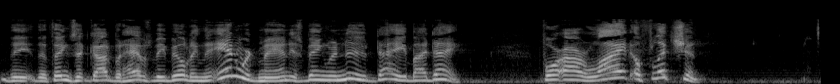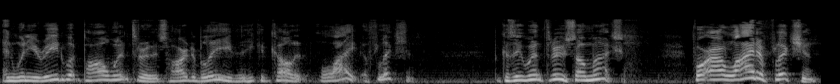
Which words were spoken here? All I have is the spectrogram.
the, the things that God would have us be building, the inward man is being renewed day by day. For our light affliction, and when you read what Paul went through, it's hard to believe that he could call it light affliction because he went through so much. For our light affliction,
